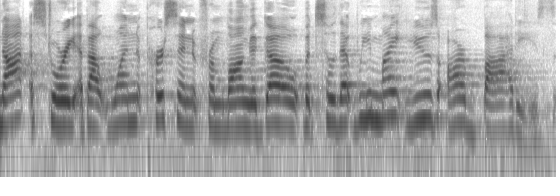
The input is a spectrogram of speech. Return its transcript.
not a story about one person from long ago, but so that we might use our bodies.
